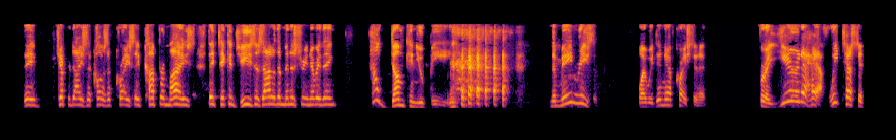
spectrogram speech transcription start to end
they jeopardized the cause of Christ. They've compromised. They've taken Jesus out of the ministry and everything. How dumb can you be? the main reason why we didn't have Christ in it, for a year and a half, we tested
